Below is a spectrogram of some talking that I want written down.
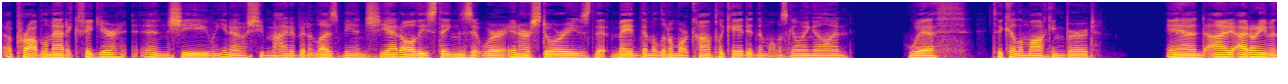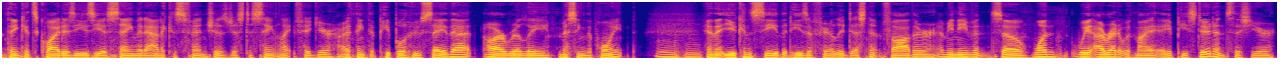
a problematic figure and she you know she might have been a lesbian she had all these things that were in her stories that made them a little more complicated than what was going on with to kill a mockingbird and I, I don't even think it's quite as easy as saying that atticus finch is just a saint-like figure i think that people who say that are really missing the point hmm and that you can see that he's a fairly distant father. I mean, even so, one we I read it with my AP students this year,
